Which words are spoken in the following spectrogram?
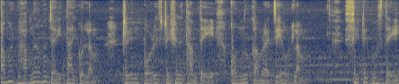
আমার ভাবনা অনুযায়ী তাই করলাম। ট্রেন পরের স্টেশনে থামতেই অন্য কামরায় যেয়ে উঠলাম। সিটে বসতেই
